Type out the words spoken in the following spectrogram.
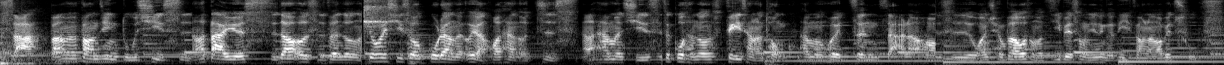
杀，把它们放进毒气室，然后大约十到二十分钟呢就会吸收过量的二氧化碳而致死。然后它们其实是这过程中是非常的痛苦，他们会挣扎，然后就是完全不知道为什么自己被送进那个地方，然后被处死，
